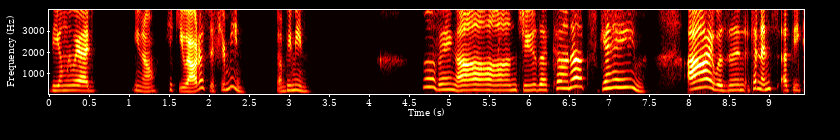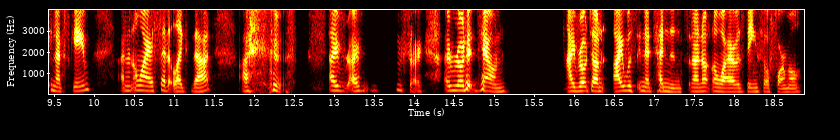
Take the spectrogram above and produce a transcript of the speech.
The only way I'd, you know, kick you out is if you're mean. Don't be mean. Moving on to the Canucks game. I was in attendance at the Canucks game. I don't know why I said it like that. I, I, I I'm sorry. I wrote it down. I wrote down I was in attendance, and I don't know why I was being so formal.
